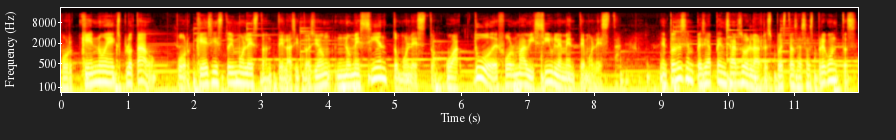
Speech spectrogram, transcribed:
¿por qué no he explotado? ¿Por qué si estoy molesto ante la situación no me siento molesto o actúo de forma visiblemente molesta? Entonces empecé a pensar sobre las respuestas a esas preguntas,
